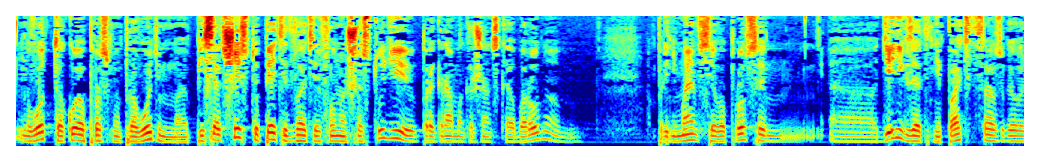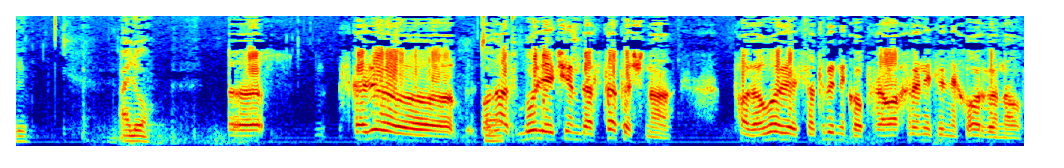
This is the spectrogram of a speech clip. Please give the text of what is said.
Вот такой вопрос мы проводим. 56 105 и 2 телефон нашей студии, программа «Гражданская оборона». Принимаем все вопросы. Э, денег за это не платят, сразу говорю. Алло. Э, Скажу, так. у нас более чем достаточно поголовья сотрудников правоохранительных органов.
